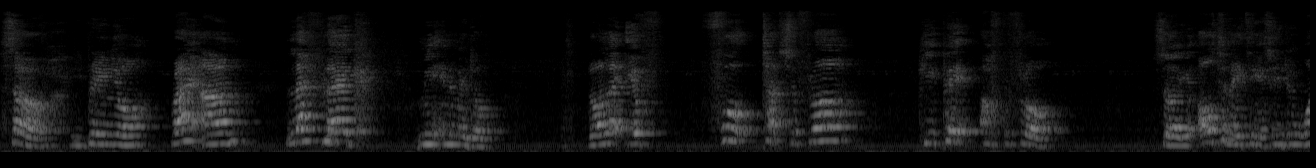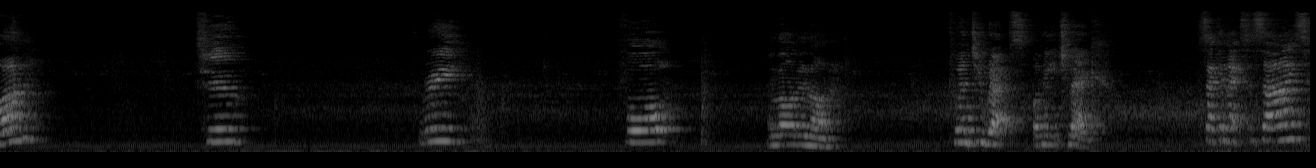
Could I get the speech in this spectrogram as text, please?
So you bring your right arm, left leg, meet in the middle. Don't let your foot touch the floor. Keep it off the floor. So you're alternating it. So you do one, two, three, four, and on and on. 20 reps on each leg. Second exercise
